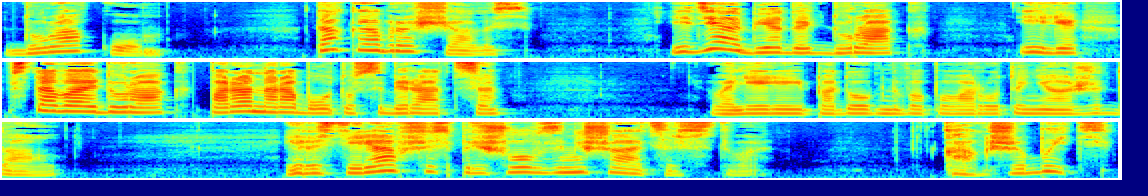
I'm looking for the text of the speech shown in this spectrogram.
дураком. Так и обращалась. «Иди обедать, дурак!» или «Вставай, дурак, пора на работу собираться!» Валерий подобного поворота не ожидал. И, растерявшись, пришел в замешательство. Как же быть?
